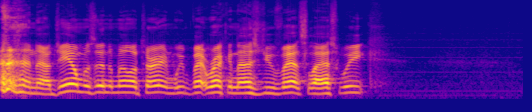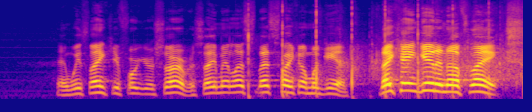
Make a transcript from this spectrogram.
now, Jim was in the military, and we recognized you vets last week. And we thank you for your service. Amen. Let's, let's thank them again. They can't get enough thanks.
